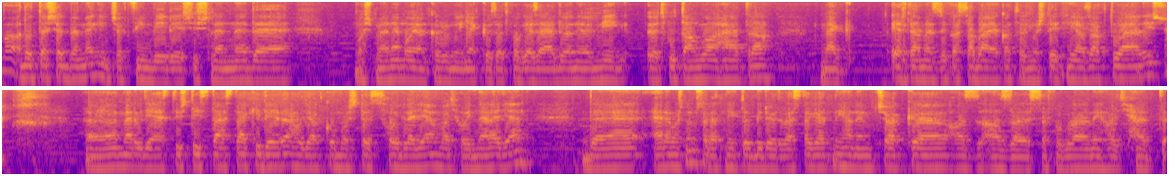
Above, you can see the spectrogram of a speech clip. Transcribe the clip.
adott esetben megint csak címvédés is lenne, de most már nem olyan körülmények között fog ez eldőlni, hogy még öt futam van hátra, meg értelmezzük a szabályokat, hogy most itt mi az aktuális, mert ugye ezt is tisztázták idénre, hogy akkor most ez hogy legyen, vagy hogy ne legyen, de erre most nem szeretnék több időt vesztegetni, hanem csak az, azzal összefoglalni, hogy hát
